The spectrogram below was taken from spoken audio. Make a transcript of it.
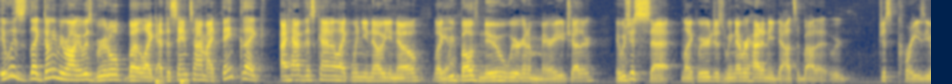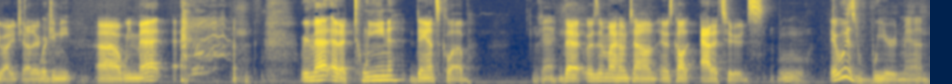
it was like don't get me wrong, it was brutal, but like at the same time, I think like I have this kind of like when you know, you know. Like we both knew we were gonna marry each other. It was just set. Like we were just we never had any doubts about it. We are just crazy about each other. Where'd you meet? Uh, we met. we met at a tween dance club Okay. that was in my hometown. It was called Attitudes. Ooh. It was weird, man.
